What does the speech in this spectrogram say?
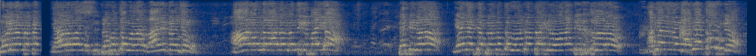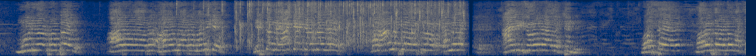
మూడు వేల రూపాయలు ఎవరి వాళ్ళు ప్రభుత్వం రాని పెన్షన్. ఆరు వందల యాభై మందికి పైగా ప్రతి నెల ఏదైతే ప్రభుత్వం ఒకటో తారీఖున వాలంటీర్ ఇస్తున్నారో అదే విధంగా అదే తారీఖున మూడు వేల రూపాయలు ఆరు ఆరు వందల యాభై మందికి ఇస్తున్న ఏకైక ఎమ్మెల్యే మన ఆంధ్రప్రదేశ్లో ఎమ్మెల్యే ఆయనకి షుగర్ వచ్చింది. వస్తే మొదటిసారిలో లక్ష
